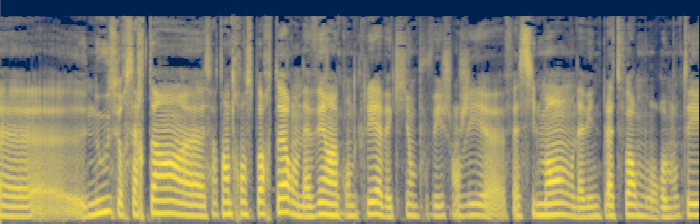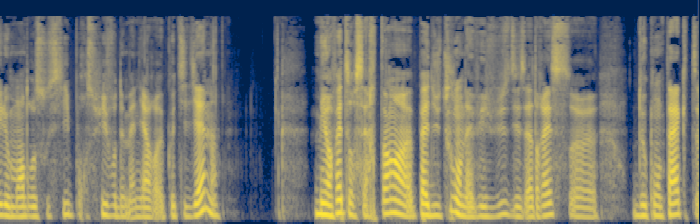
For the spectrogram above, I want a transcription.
Euh, nous, sur certains, euh, certains transporteurs, on avait un compte clé avec qui on pouvait échanger facilement. On avait une plateforme où on remontait le moindre souci pour suivre de manière quotidienne. Mais en fait, sur certains, pas du tout. On avait juste des adresses de contact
